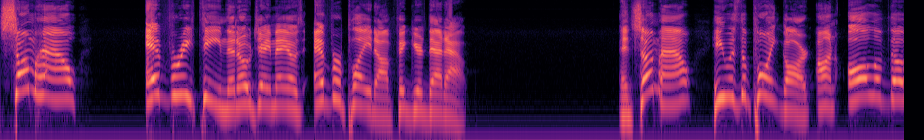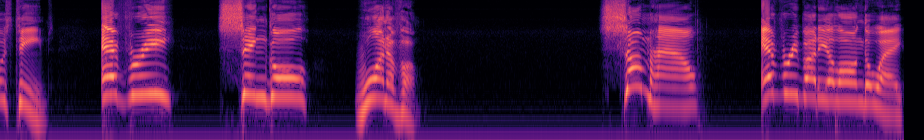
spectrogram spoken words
Somehow, every team that O.J. Mayo's ever played on figured that out. And somehow, he was the point guard on all of those teams. Every single one of them. Somehow, everybody along the way,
